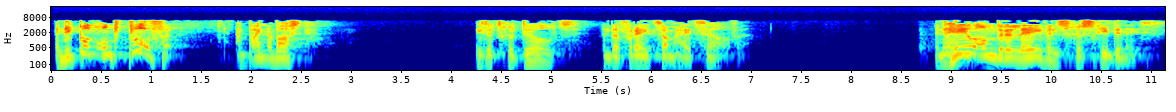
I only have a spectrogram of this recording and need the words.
En die kon ontploffen. En Barnabas is het geduld en de vreedzaamheid zelf. Een heel andere levensgeschiedenis.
